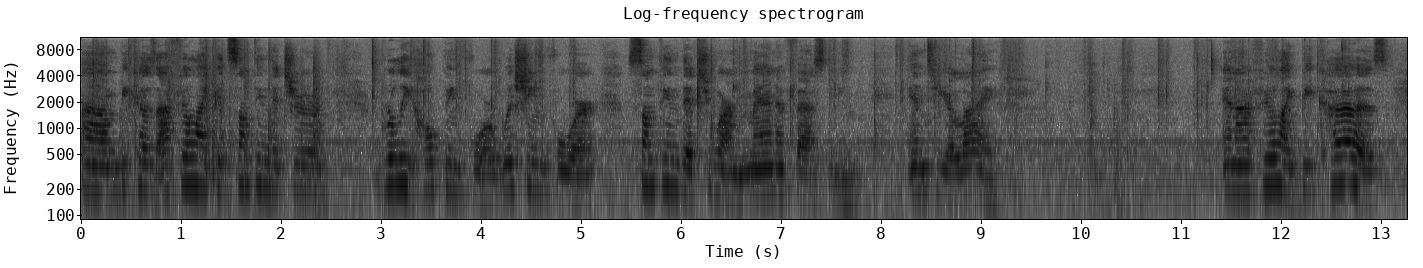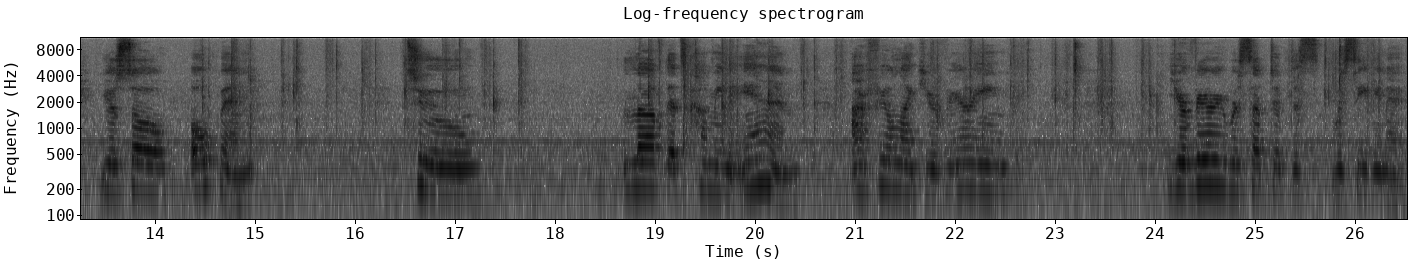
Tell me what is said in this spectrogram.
um, because I feel like it's something that you're really hoping for, wishing for, something that you are manifesting into your life. And I feel like because you're so open to love that's coming in, I feel like you're very, you're very receptive to receiving it.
